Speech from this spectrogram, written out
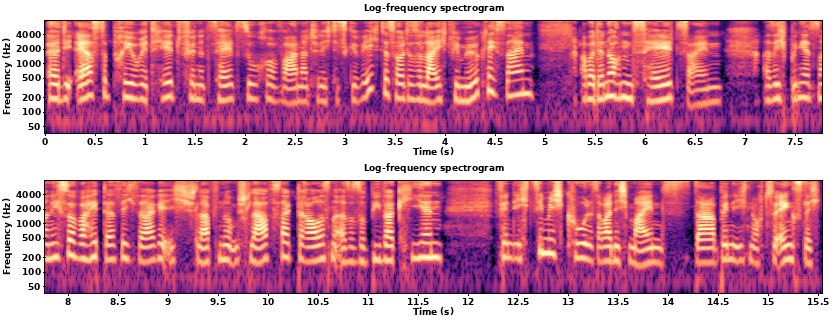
äh, die erste Priorität für eine Zeltsuche war natürlich das Gewicht. Das sollte so leicht wie möglich sein, aber dennoch ein Zelt sein. Also ich bin jetzt noch nicht so weit, dass ich sage, ich schlafe nur im Schlafsack draußen. Also so bivakieren finde ich ziemlich cool, ist aber nicht meins. Da bin ich noch zu ängstlich.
